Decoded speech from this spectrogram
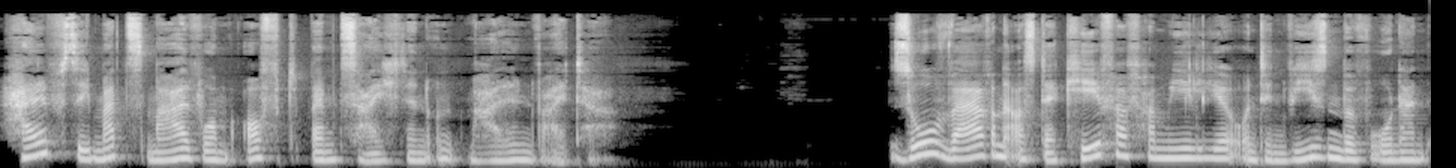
half sie Mats Malwurm oft beim Zeichnen und Malen weiter. So waren aus der Käferfamilie und den Wiesenbewohnern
